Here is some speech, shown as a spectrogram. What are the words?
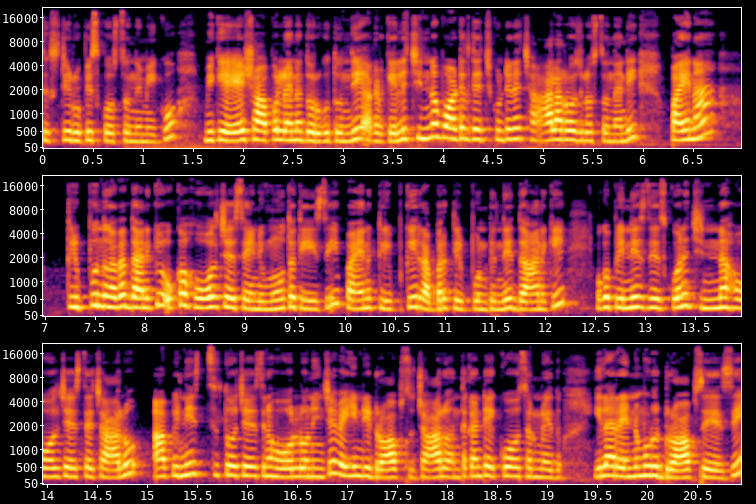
సిక్స్టీ రూపీస్కి వస్తుంది మీకు. మీకు ఏ షాపులైనా దొరుకుతుంది. అక్కడికి వెళ్ళి చిన్న బాటిల్ తెచ్చుకుంటేనే చాలా రోజులు వస్తుందండి. పైన క్లిప్ ఉంది కదా దానికి ఒక హోల్ చేసేయండి. మూత తీసి పైన క్లిప్కి రబ్బర్ క్లిప్ ఉంటుంది. దానికి ఒక పిన్నిస్ తీసుకొని చిన్న హోల్ చేస్తే చాలు. ఆ పిన్నిస్తో చేసిన హోల్లో నుంచే వెయ్యండి డ్రాప్స్. చాలు అంతకంటే ఎక్కువ అవసరం లేదు. ఇలా రెండు మూడు డ్రాప్స్ వేసి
